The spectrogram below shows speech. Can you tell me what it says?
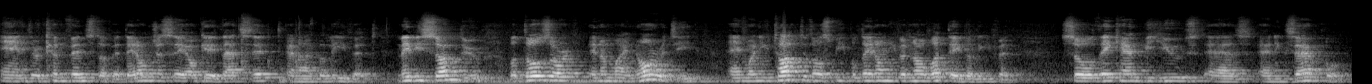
and they're convinced of it. They don't just say, okay, that's it, and I believe it. Maybe some do, but those are in a minority, and when you talk to those people, they don't even know what they believe in. So they can't be used as an example.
